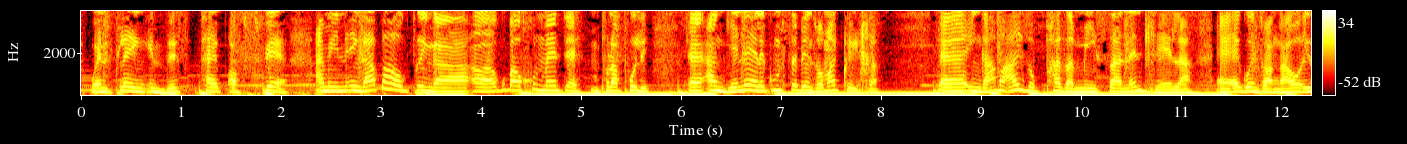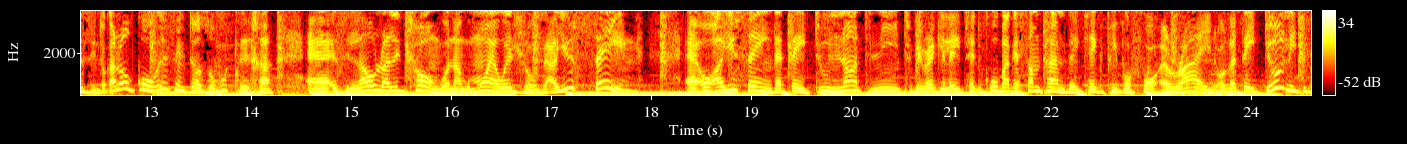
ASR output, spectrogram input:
when playing in this type of sphere i mean ingaba ucinga uh, ukuba urhulumente mphulaphuli eh, angenele kumsebenzi wamagqirha eh ingaba ayizokuphazamisa nendlela eh, ekwenziwa ngawo izinto kaloku izinto zobugqirha eh zilawulwa lithongo nangumoya wedlozi are you saying Uh, or are you saying that they do not need to be regulated? Kuba, sometimes they take people for a ride, or that they do need to be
